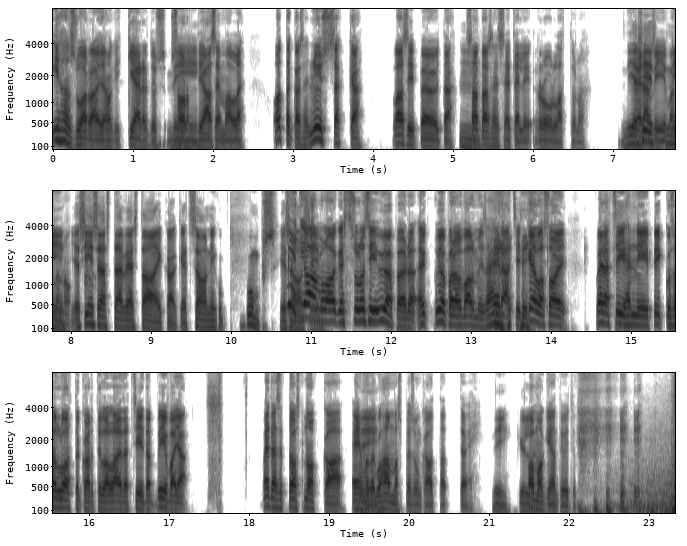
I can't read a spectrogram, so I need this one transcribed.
ihan suoraan johonkin kierrätyssorttiasemalle. Ottakaa se nyssäkkä, lasipöytä, Mm. sataisen seteli rullattuna. ja, siis, niin, ja siinä säästää vielä sitä aikaakin, että se on niinku pumps. Ja se on Mieti siinä. aamulla oikeasti, sulla on siinä yöpöydä, ei, yöpöydällä valmiin, sä heräät siitä, kello soi, vedät siihen niin pikkusen luottokortilla, laitat siitä viiva ja vetä se tosta nokkaa, ei Niin. muuta kuin hammaspesun kautta töihin. Niin, kyllä. Pomokin on tyytyväinen.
